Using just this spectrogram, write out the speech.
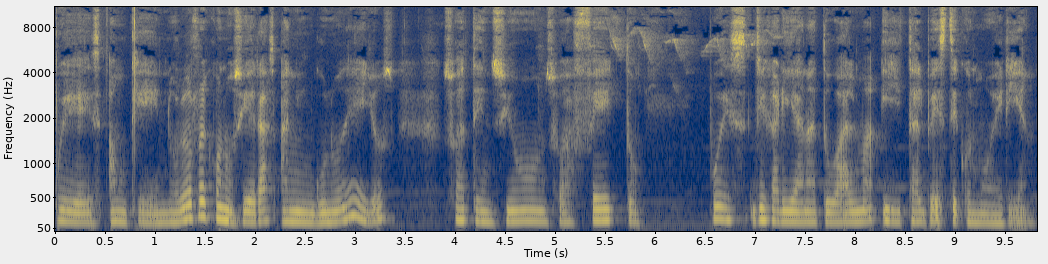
Pues aunque no los reconocieras a ninguno de ellos, su atención, su afecto, pues llegarían a tu alma y tal vez te conmoverían.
